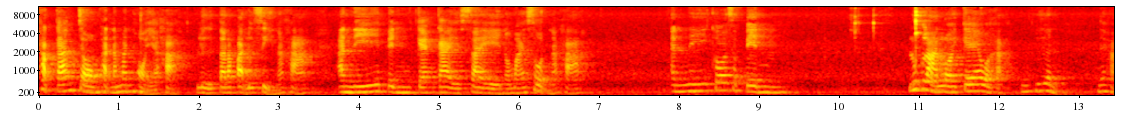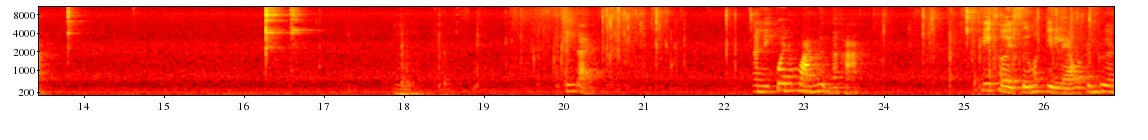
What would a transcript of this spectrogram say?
ผักก้านจองผัดน้ำมันหอยอะค่ะ หรือตาลปัดฤาษีนะคะ อันนี้เป็นแกงไก่ใส่หน่อไม้สดนะคะ อันนี้ก็จะเป็น ลูกหลานร้อยแก้วอะค่ะ เพื่อนๆเนี่ยค่ะอืมขึ้นใจอันนี้กล้วยน้ำว้าหนึบนะคะ พี่เคยซื้อมากินแล้วอะเพื่อน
